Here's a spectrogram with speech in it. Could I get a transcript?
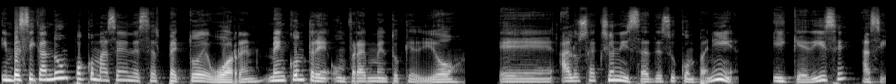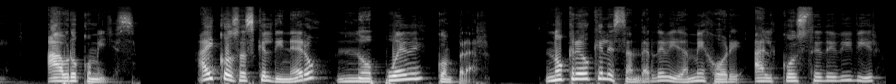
Investigando un poco más en este aspecto de Warren, me encontré un fragmento que dio eh, a los accionistas de su compañía y que dice así, abro comillas, hay cosas que el dinero no puede comprar. No creo que el estándar de vida mejore al coste de vivir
